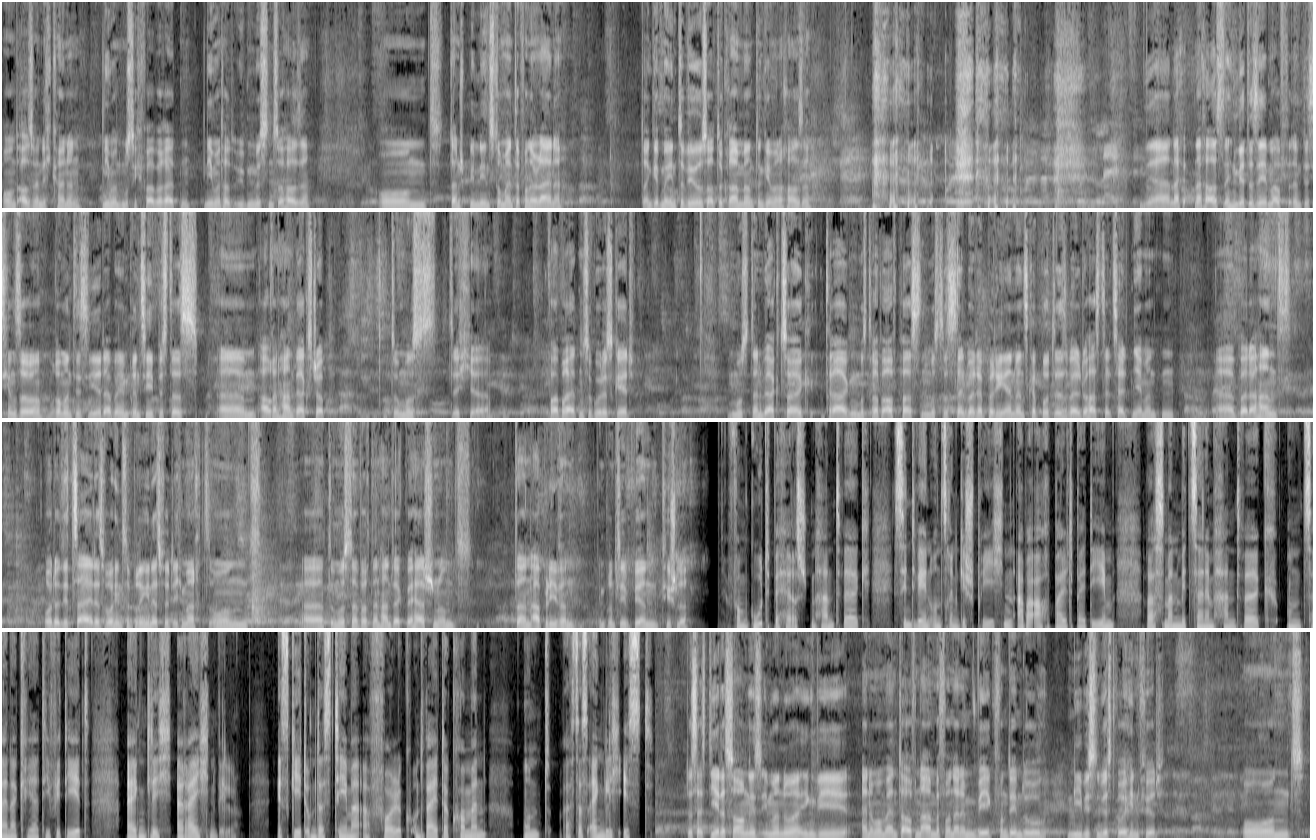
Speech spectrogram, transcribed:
und auswendig können. Niemand muss sich vorbereiten, niemand hat üben müssen zu Hause. Und dann spielen die Instrumente von alleine. Dann geben wir Interviews, Autogramme und dann gehen wir nach Hause. ja, nach, nach außen hin wird das eben oft ein bisschen so romantisiert, aber im Prinzip ist das ähm, auch ein Handwerksjob. Du musst dich äh, vorbereiten, so gut es geht. Musst dein Werkzeug tragen, musst darauf aufpassen, musst das selber reparieren, wenn es kaputt ist, weil du hast halt selten jemanden äh, bei der Hand oder die Zeit, es wohin zu bringen, das für dich macht und äh, du musst einfach dein Handwerk beherrschen und dann abliefern, im Prinzip wie ein Tischler. Vom gut beherrschten Handwerk sind wir in unseren Gesprächen aber auch bald bei dem, was man mit seinem Handwerk und seiner Kreativität eigentlich erreichen will. Es geht um das Thema Erfolg und Weiterkommen und was das eigentlich ist. Das heißt, jeder Song ist immer nur irgendwie eine Momentaufnahme von einem Weg, von dem du nie wissen wirst, wo er hinführt. Und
